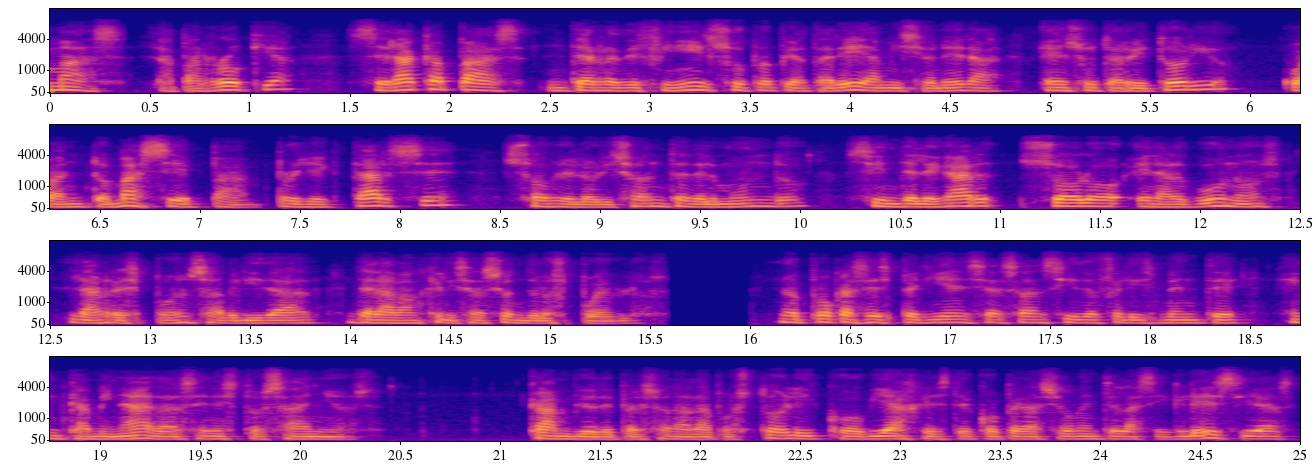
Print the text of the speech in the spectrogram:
más la parroquia será capaz de redefinir su propia tarea misionera en su territorio cuanto más sepa proyectarse sobre el horizonte del mundo sin delegar solo en algunos la responsabilidad de la evangelización de los pueblos. No pocas experiencias han sido felizmente encaminadas en estos años. Cambio de personal apostólico, viajes de cooperación entre las iglesias,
